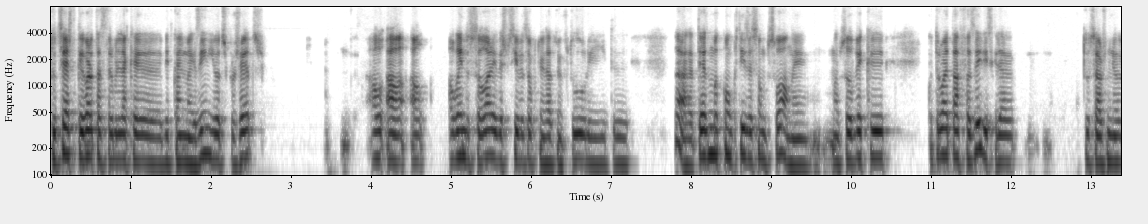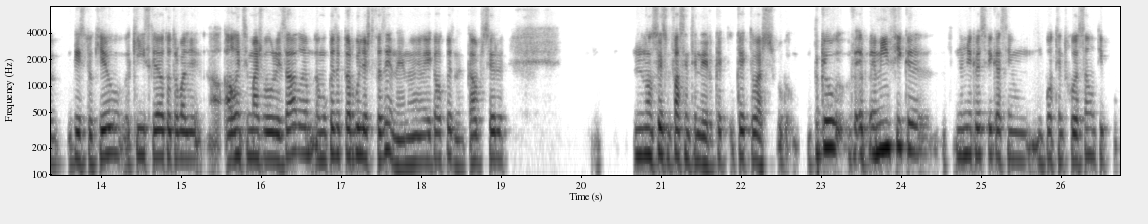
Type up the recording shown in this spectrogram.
Tu disseste que agora estás a trabalhar com a Bitcoin Magazine e outros projetos. Ao, ao, ao, além do salário e das possíveis oportunidades no futuro e de, ah, até de uma concretização pessoal, né? Uma pessoa vê que, que o trabalho está a fazer e se calhar tu sabes melhor disso do que eu, aqui se calhar o teu trabalho, além de ser mais valorizado, é uma coisa que te orgulhas de fazer, né? não é aquela coisa, acaba por ser não sei se me faço entender, o que, é, o que é que tu achas? Porque eu, a, a, mim fica, na minha cabeça fica assim um, um, ponto de interrogação, tipo,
